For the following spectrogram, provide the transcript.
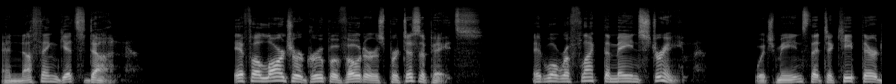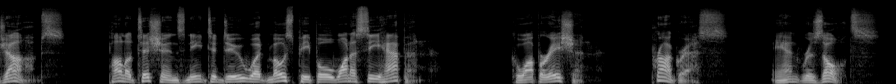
and nothing gets done. If a larger group of voters participates, it will reflect the mainstream, which means that to keep their jobs, politicians need to do what most people want to see happen cooperation, progress, and results.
